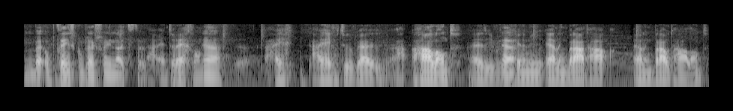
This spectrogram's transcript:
Bij, op het trainingscomplex van United ook. ja, en terecht, want Ja, hij, hij heeft natuurlijk bij Ha- Haaland. Hè, die, we kennen nu Erling Braut, Ha- Erling Braut Haaland.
